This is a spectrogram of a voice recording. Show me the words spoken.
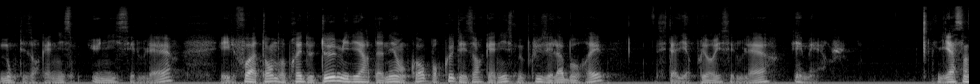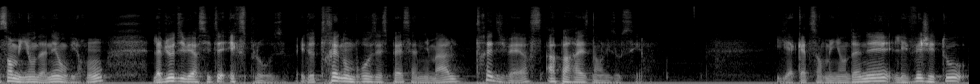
donc des organismes unicellulaires, et il faut attendre près de 2 milliards d'années encore pour que des organismes plus élaborés, c'est-à-dire pluricellulaires, émergent. Il y a 500 millions d'années environ, la biodiversité explose et de très nombreuses espèces animales très diverses apparaissent dans les océans. Il y a 400 millions d'années, les végétaux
